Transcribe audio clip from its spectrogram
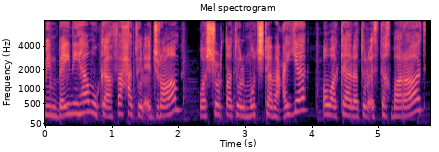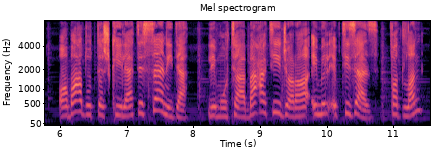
من بينها مكافحة الإجرام والشرطة المجتمعية ووكالة الاستخبارات وبعض التشكيلات الساندة لمتابعة جرائم الابتزاز فضلاً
